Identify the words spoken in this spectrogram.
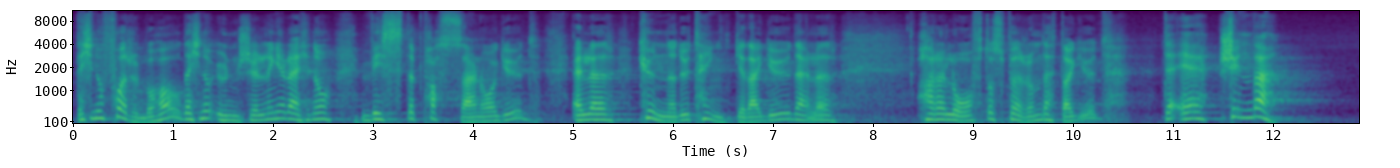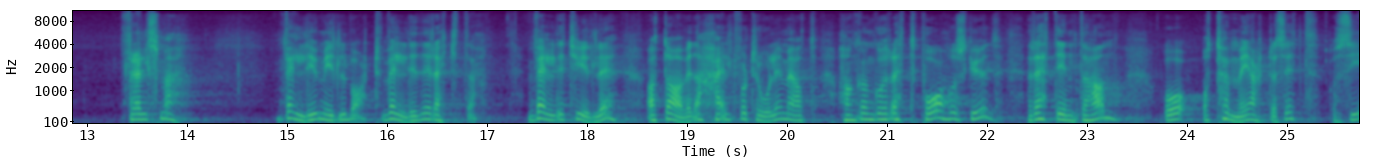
Det er ikke noe forbehold, det er ikke noe unnskyldninger. Det er ikke noe 'hvis det passer nå, Gud', eller 'kunne du tenke deg, Gud', eller har jeg lov til å spørre om dette, Gud? Det er skynd deg! Frels meg. Veldig umiddelbart, veldig direkte. Veldig tydelig at David er helt fortrolig med at han kan gå rett på hos Gud, rett inn til han, og tømme hjertet sitt og si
